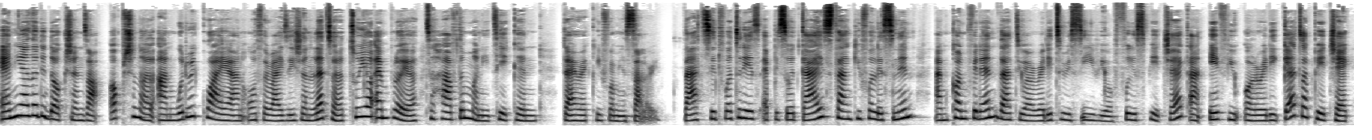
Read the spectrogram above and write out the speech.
Any other deductions are optional and would require an authorization letter to your employer to have the money taken directly from your salary. That's it for today's episode, guys. Thank you for listening. I'm confident that you are ready to receive your first paycheck. And if you already get a paycheck,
